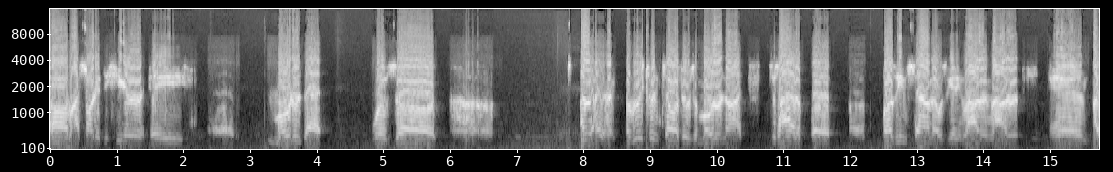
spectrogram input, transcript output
Um, I started to hear a uh, motor that was uh, uh, I, I, I really couldn't tell if it was a motor or not. Just I had a, a, a buzzing sound that was getting louder and louder, and I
